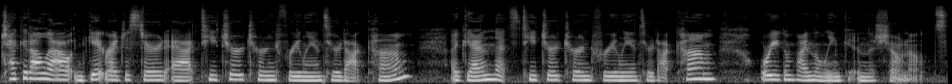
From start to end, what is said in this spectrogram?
check it all out and get registered at teacherturnedfreelancer.com. Again, that's teacherturnedfreelancer.com, or you can find the link in the show notes.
